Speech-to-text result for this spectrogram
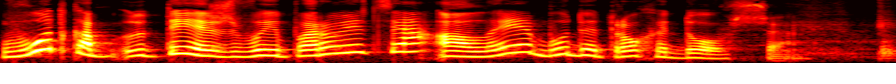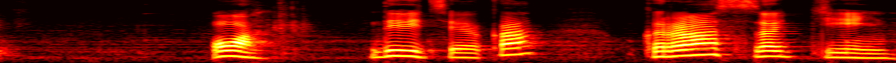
Водка теж випарується, але буде трохи довше. О, дивіться, яка красотінь.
